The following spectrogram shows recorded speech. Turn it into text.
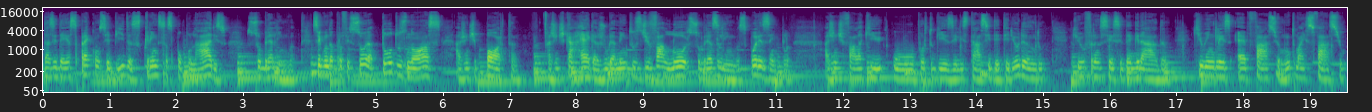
das ideias preconcebidas, crenças populares sobre a língua. Segundo a professora, todos nós, a gente porta, a gente carrega julgamentos de valor sobre as línguas. Por exemplo, a gente fala que o português ele está se deteriorando, que o francês se degrada, que o inglês é fácil, muito mais fácil,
